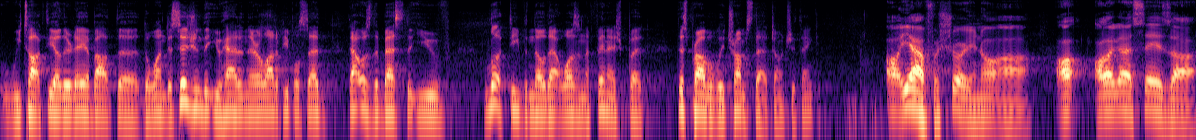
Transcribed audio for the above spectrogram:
we talked the other day about the the one decision that you had in there. A lot of people said that was the best that you've looked, even though that wasn't a finish. But this probably trumps that, don't you think? Oh yeah, for sure. You know, uh, all, all I gotta say is uh,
